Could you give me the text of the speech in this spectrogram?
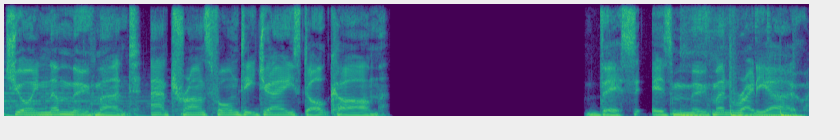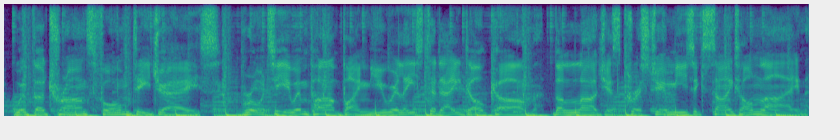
Join the movement at transformdjs.com. This is Movement Radio with the Transform DJs. Brought to you in part by NewReleaseToday.com, the largest Christian music site online.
